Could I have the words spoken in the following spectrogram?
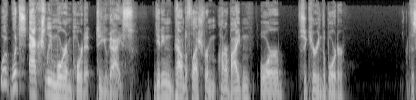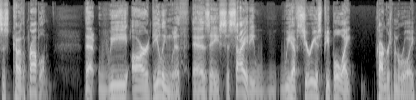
What's actually more important to you guys? Getting pound of flesh from Hunter Biden or securing the border? This is kind of the problem that we are dealing with as a society. We have serious people like Congressman Roy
